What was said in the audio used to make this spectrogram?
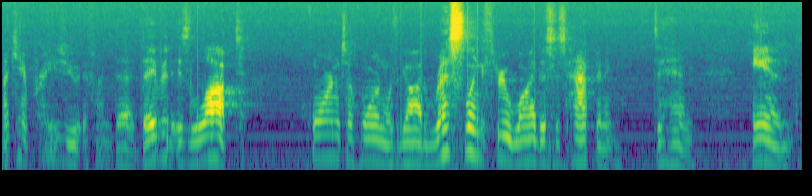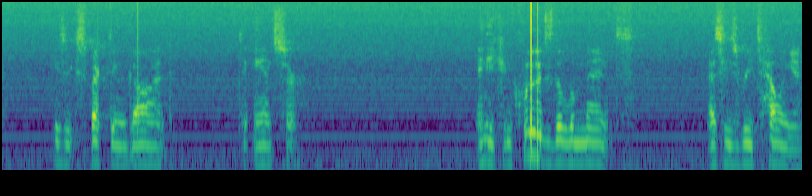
I can't praise you if I'm dead. David is locked horn to horn with God, wrestling through why this is happening to him. And He's expecting God to answer. And he concludes the lament as he's retelling it.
